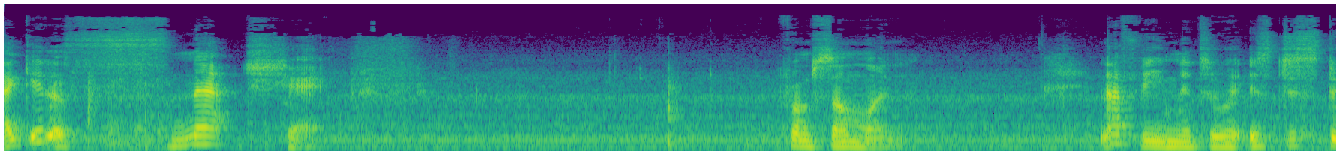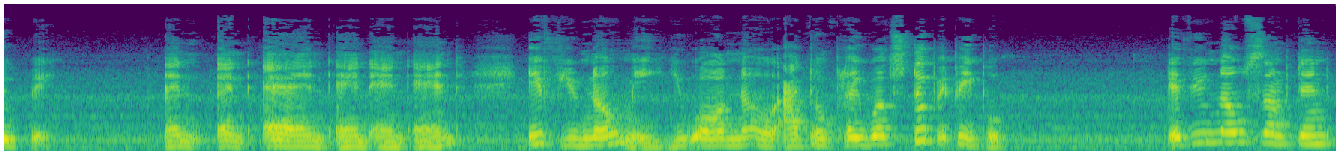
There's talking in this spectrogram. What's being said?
I get a Snapchat from someone. Not feeding into it. It's just stupid. And and and and and and if you know me, you all know I don't play with stupid people. If you know something,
